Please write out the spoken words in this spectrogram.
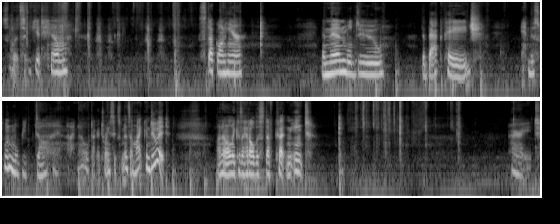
So let's get him stuck on here. And then we'll do the back page. And this one will be done. I know, I got 26 minutes. I might can do it. I know, only because I had all this stuff cut and inked. All right.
